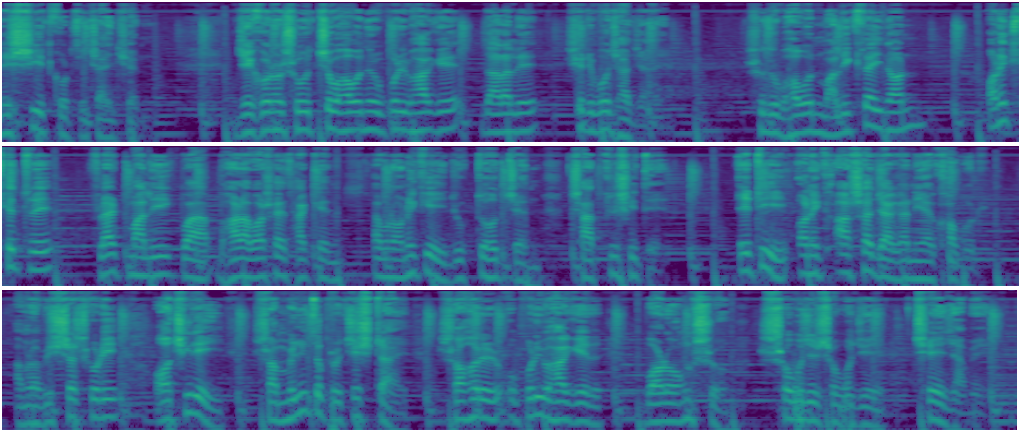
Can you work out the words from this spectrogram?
নিশ্চিত করতে চাইছেন। যে কোনো সুউচ্চ ভবনের উপরিভাগে দাঁড়ালে সেটি বোঝা যায়। শুধু ভবন মালিকরাই নন, অনেক ক্ষেত্রে ফ্ল্যাট মালিক বা ভাড়া বাসায় থাকেন এমন অনেকেই যুক্ত হচ্ছেন ছাদ কৃষিতে। এটি অনেক আশা জাগা নেওয়া খবর। আমরা বিশ্বাস করি অচিরেই সম্মিলিত প্রচেষ্টায় শহরের উপরিভাগের বড় অংশ সবুজে সবুজে ছেয়ে যাবে।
